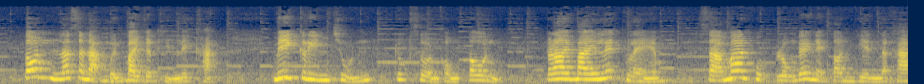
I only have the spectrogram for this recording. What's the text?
ๆ ต้นลักษณะเหมือนใบกระถินเลยค่ะ มีกลิ่นฉุนทุกส่วนของต้น ปลายใบเล็กแหลม สามารถหุบลงได้ในตอนเย็นนะคะ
